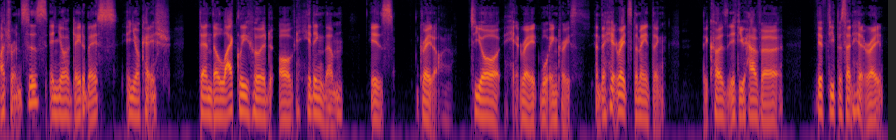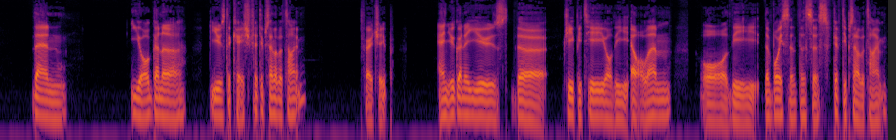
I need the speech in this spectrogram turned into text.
utterances in your database, in your cache, then the likelihood of hitting them is greater. So your hit rate will increase. And the hit rate's the main thing. Because if you have a 50% hit rate, then you're gonna use the cache 50% of the time. Very cheap. And you're gonna use the GPT or the LLM or the, the voice synthesis 50% of the time,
